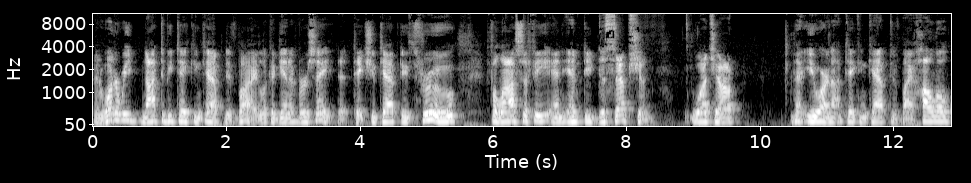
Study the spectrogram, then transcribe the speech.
And what are we not to be taken captive by? Look again at verse 8. That takes you captive through philosophy and empty deception. Watch out that you are not taken captive by hollow,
